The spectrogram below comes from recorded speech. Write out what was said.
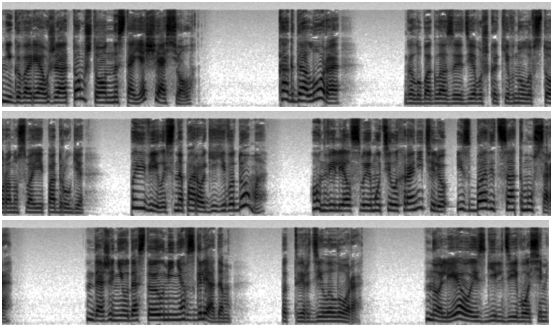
не говоря уже о том, что он настоящий осел. Когда Лора, голубоглазая девушка кивнула в сторону своей подруги, появилась на пороге его дома, он велел своему телохранителю избавиться от мусора. «Даже не удостоил меня взглядом», — подтвердила Лора. Но Лео из гильдии 8,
